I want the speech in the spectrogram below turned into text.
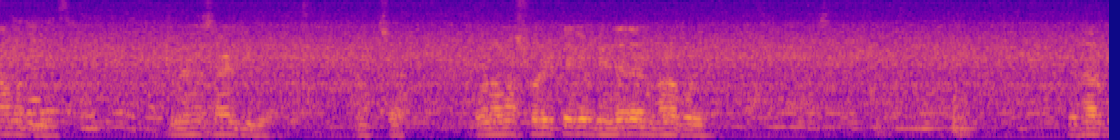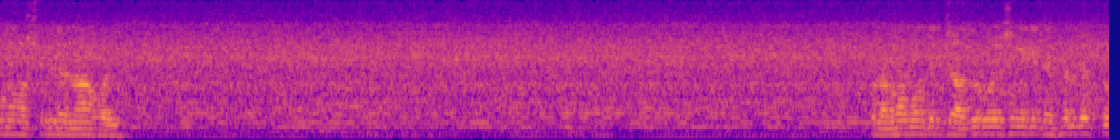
নাম দিকে? পিলারের সাইড দিকে। আচ্ছা ওগুলো আমার শরীর থেকে বেঁধে দেন ভালো করে। আর কোনো অসুবিধা না হয়। ওগুলো আমার মধ্যে জাদু রয়েছে নাকি? দেখেন তো।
